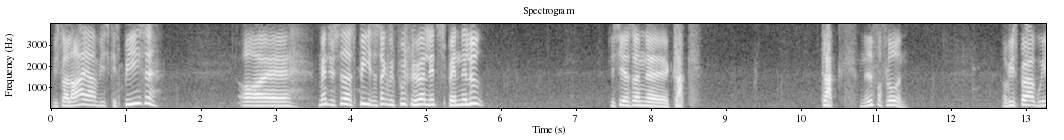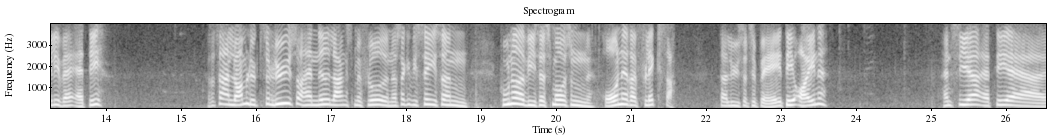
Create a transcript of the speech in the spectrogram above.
Vi slår lejr, vi skal spise. Og øh, mens vi sidder og spiser, så kan vi pludselig høre en lidt spændende lyd. De siger sådan, øh, klak, klak, ned fra floden. Og vi spørger Willy, hvad er det? Og så tager han lommelygten, så lyser han ned langs med floden, og så kan vi se sådan hundredvis af små sådan runde reflekser, der lyser tilbage. Det er øjne. Han siger, at det er,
